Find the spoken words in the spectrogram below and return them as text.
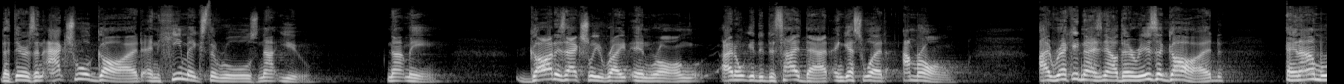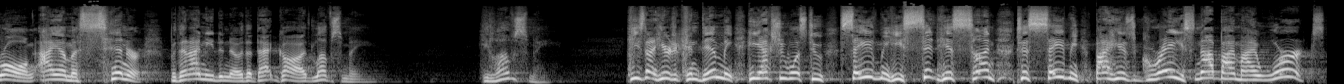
that there is an actual God and He makes the rules, not you, not me. God is actually right and wrong. I don't get to decide that. And guess what? I'm wrong. I recognize now there is a God and I'm wrong. I am a sinner. But then I need to know that that God loves me. He loves me. He's not here to condemn me. He actually wants to save me. He sent his son to save me by his grace, not by my works.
